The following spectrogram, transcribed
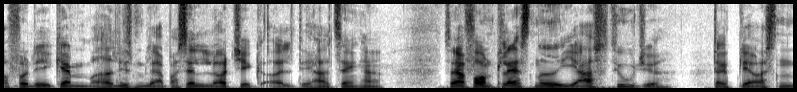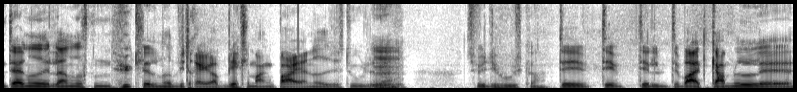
at få det igennem, og havde ligesom lært mig selv Logic og alt det her ting her. Så jeg får en plads nede i jeres studie. Der bliver også sådan dannet et eller andet sådan hyggeligt eller noget. Vi drikker virkelig mange bajer nede i studiet, Mm. så vidt jeg husker. Det, det, det, det var et gammelt, øh,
